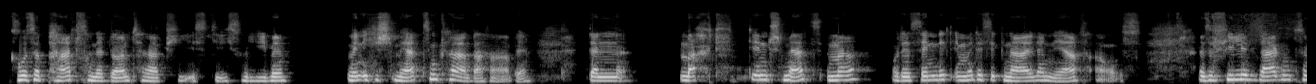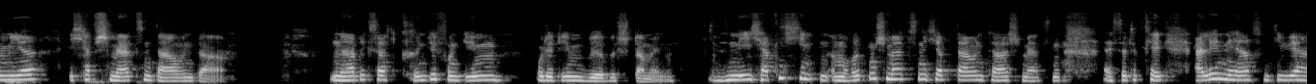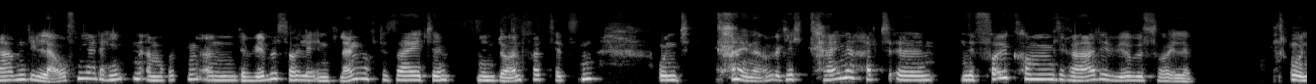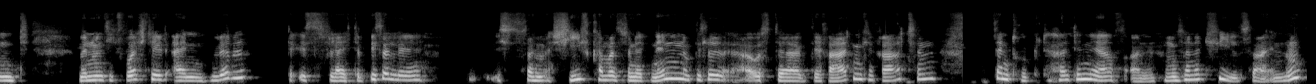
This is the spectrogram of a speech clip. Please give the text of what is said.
großer Part von der Dorntherapie ist, die ich so liebe. Wenn ich einen Schmerz im Körper habe, dann macht den Schmerz immer oder sendet immer das Signal der Nerv aus. Also viele sagen zu mir, ich habe Schmerzen da und da. Und dann habe ich gesagt, könnte von dem oder dem Wirbel stammen. Nee, ich habe nicht hinten am Rücken Schmerzen, ich habe da und da Schmerzen. Also okay, alle Nerven, die wir haben, die laufen ja da hinten am Rücken an der Wirbelsäule entlang auf der Seite in Dornfortsätzen. Und keiner, wirklich keiner hat äh, eine vollkommen gerade Wirbelsäule. Und wenn man sich vorstellt, ein Wirbel, der ist vielleicht ein bisschen, ich sag mal, schief kann man es schon nicht nennen, ein bisschen aus der Geraden geraten dann drückt er halt den Nerv an. Muss ja nicht viel sein. Ne?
